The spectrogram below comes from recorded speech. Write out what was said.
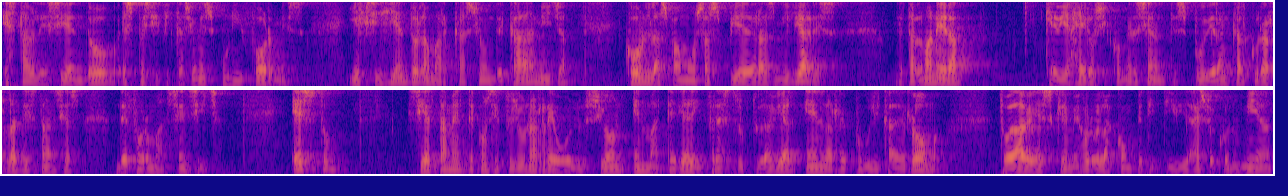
estableciendo especificaciones uniformes y exigiendo la marcación de cada milla con las famosas piedras miliares, de tal manera que viajeros y comerciantes pudieran calcular las distancias de forma sencilla. Esto ciertamente constituyó una revolución en materia de infraestructura vial en la República de Roma, toda vez que mejoró la competitividad de su economía,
